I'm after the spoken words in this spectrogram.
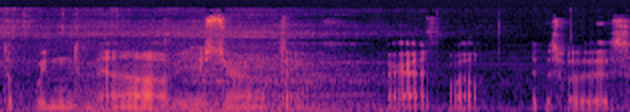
The wind ma- oh, used your own thing. Alright, well, it is what it is.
